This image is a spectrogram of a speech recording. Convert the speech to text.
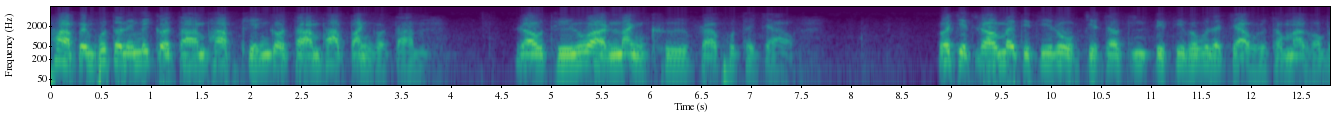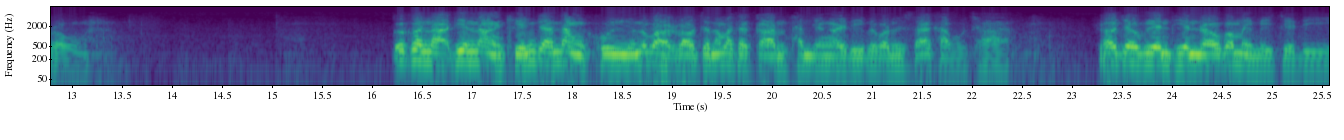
ภาพเป็นพุทธนิมิตก็ตามภาพเขียนก็ตามภาพปั้นก็ตาม เราถือว่านั่นคือพระพุทธเจ้า เพราะจิตเราไม่ติดที่รูปจิตเราติดที่พระพุทธเจ้าคือธรรมะของพระองค์ ก็ขณะที่นั่งเขียนจะนั่งคุยอยู่นะว่าเราจะนมัสการทำยังไงดีไปวันวิสาขบูชา เราจะเวียนเทียนเราก็ไม่มีเจดีย์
